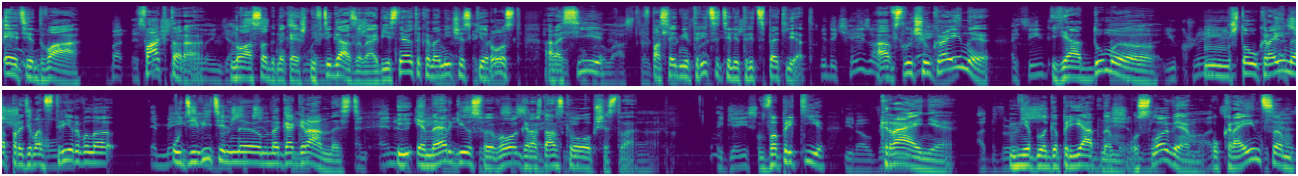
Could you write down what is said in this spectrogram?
эти два фактора, но особенно, конечно, нефтегазовые, объясняют экономический рост России в последние 30 или 35 лет. А в случае Украины, я думаю, что Украина продемонстрировала удивительную многогранность и энергию своего гражданского общества. Вопреки крайне неблагоприятным условиям, украинцам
